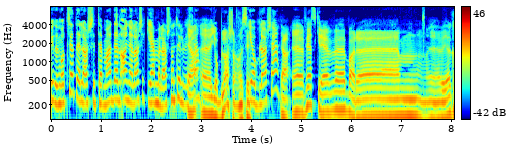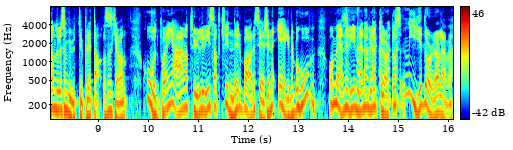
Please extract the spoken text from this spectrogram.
Vi kan godt si at det er Lars sitt tema. Det er en annen Lars, ikke Hjemme-Lars, naturligvis. Ja, Ja. eh, Jobb-Lars, kan vi si. Jobb-Lars, ja. Ja, eh, for jeg skrev eh, bare Jeg kan liksom utdype litt, da. Og så skrev han hovedpoenget er naturligvis at kvinner bare ser sine egne behov, og mener vi menn ville klart oss mye dårligere alene.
